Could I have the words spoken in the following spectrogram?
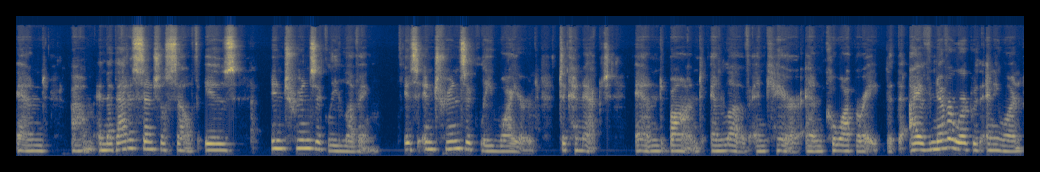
And um, and that that essential self is intrinsically loving. It's intrinsically wired to connect and bond and love and care and cooperate. That the, i have never worked with anyone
